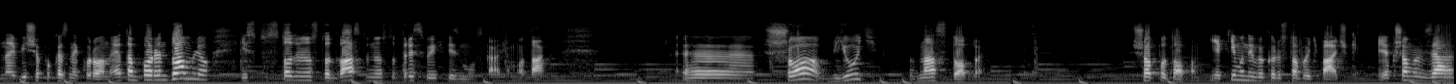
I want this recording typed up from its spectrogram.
найбільший показник урону. Я там порендомлю і 192-193 своїх візьму, скажімо так. Е, що б'ють в нас топи? Що по топам? Які вони використовують пачки? Якщо ми взяли,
